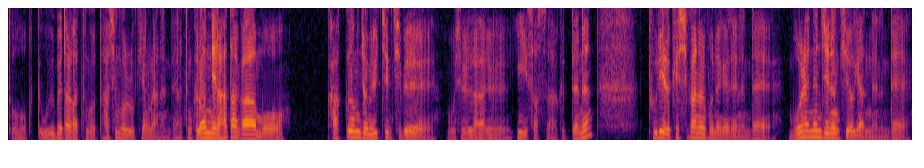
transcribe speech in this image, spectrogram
또 그때 우유 배달 같은 것도 하신 걸로 기억나는데 하여튼 그런 일 하다가 뭐 가끔 좀 일찍 집에 오실 날이 있었어요. 그때는 둘이 이렇게 시간을 보내게 되는데 뭘 했는지는 기억이 안 나는데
